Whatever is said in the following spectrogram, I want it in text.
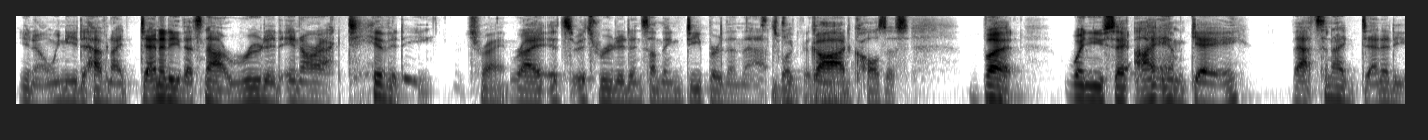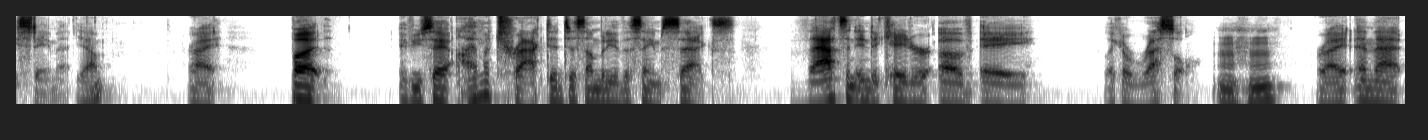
you know, we need to have an identity that's not rooted in our activity That's right. right? It's it's rooted in something deeper than that. It's, what deeper than God calls us. But when you say I am gay, that's an identity statement, Yeah. right? But if you say I'm attracted to somebody of the same sex, that's an indicator of a like a wrestle, Mm-hmm. right? And that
